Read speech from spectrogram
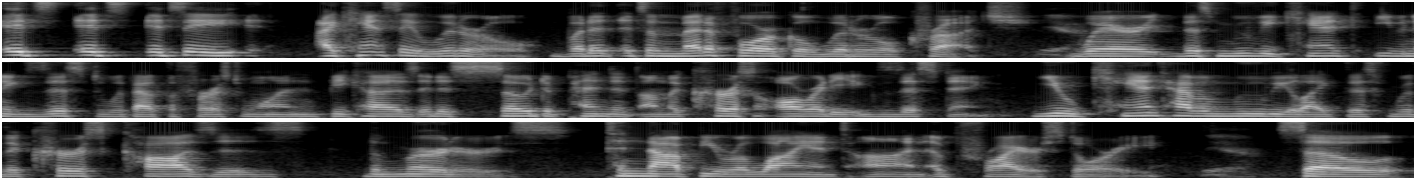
it's it's it's a I can't say literal, but it, it's a metaphorical, literal crutch Yeah. where this movie can't even exist without the first one because it is so dependent on the curse already existing. You can't have a movie like this where the curse causes the murders to not be reliant on a prior story. Yeah. So,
